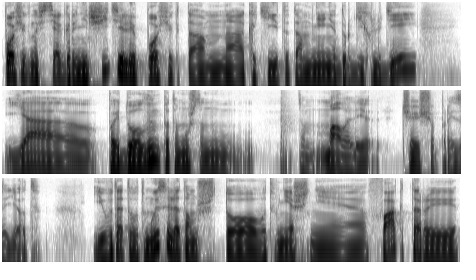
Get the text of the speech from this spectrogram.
пофиг на все ограничители, пофиг там на какие-то там мнения других людей, я пойду all потому что, ну, там, мало ли, что еще произойдет. И вот эта вот мысль о том, что вот внешние факторы,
